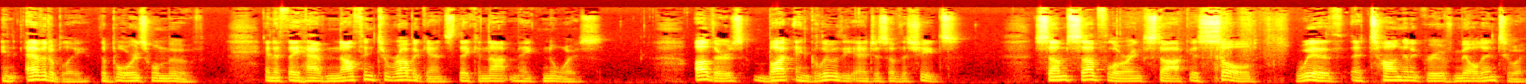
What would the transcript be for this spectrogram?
inevitably, the boards will move, and if they have nothing to rub against, they cannot make noise. Others butt and glue the edges of the sheets. Some subflooring stock is sold with a tongue and a groove milled into it,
